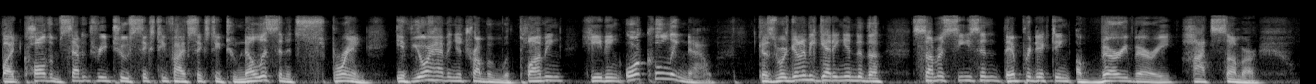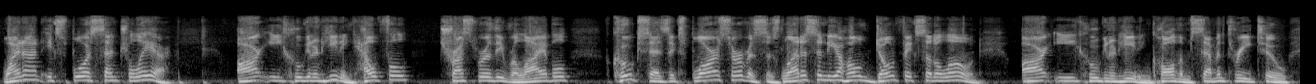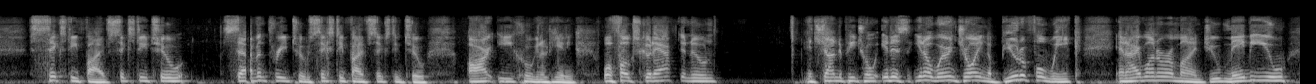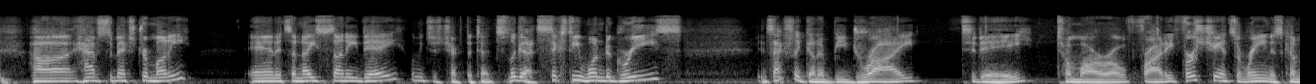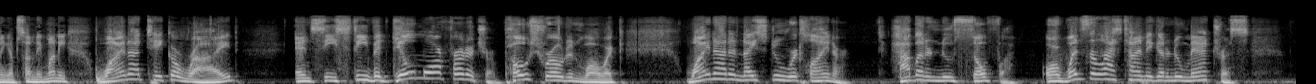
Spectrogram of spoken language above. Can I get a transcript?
But call them 732-6562. Now listen, it's spring. If you're having a trouble with plumbing, heating, or cooling now, because we're going to be getting into the summer season, they're predicting a very, very hot summer. Why not explore Central Air? R.E. Coogan and Heating. Helpful, trustworthy, reliable. Coog says, explore our services. Let us into your home. Don't fix it alone. R.E. Coogan and Heating. Call them 732 6562. 732 6562. R.E. Coogan and Heating. Well, folks, good afternoon. It's John DePetro. It is, you know, we're enjoying a beautiful week. And I want to remind you maybe you uh, have some extra money and it's a nice sunny day. Let me just check the text. Look at that 61 degrees. It's actually going to be dry today, tomorrow, Friday. First chance of rain is coming up Sunday, Monday. Why not take a ride and see Steve at Gilmore Furniture, Post Road in Warwick? Why not a nice new recliner? How about a new sofa? Or when's the last time you got a new mattress?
